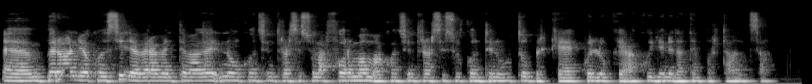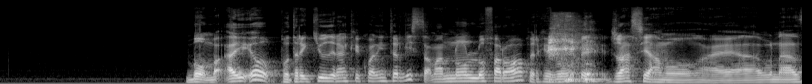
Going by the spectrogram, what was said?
um, però il mio consiglio è veramente magari non concentrarsi sulla forma, ma concentrarsi sul contenuto perché è quello che, a cui viene data importanza. Bomba, eh, io potrei chiudere anche qua l'intervista, ma non lo farò perché comunque già siamo eh, a una,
